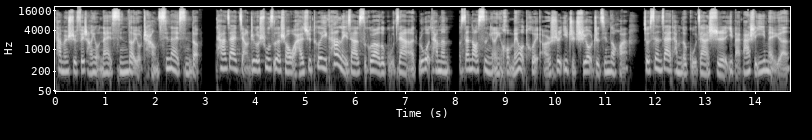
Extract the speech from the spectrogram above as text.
他们是非常有耐心的，有长期耐心的。他在讲这个数字的时候，我还去特意看了一下 Square 的股价。如果他们三到四年以后没有退，而是一直持有至今的话，就现在他们的股价是一百八十一美元，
